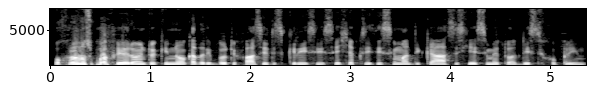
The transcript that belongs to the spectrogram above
Ο χρόνος που αφιερώνει το κοινό κατά την πρώτη φάση της κρίσης έχει αυξηθεί σημαντικά σε σχέση με το αντίστοιχο πριν.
